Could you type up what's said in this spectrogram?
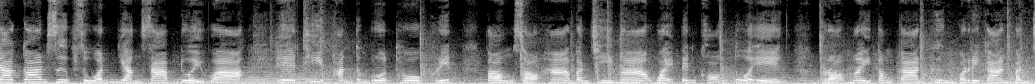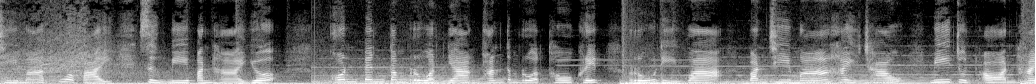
จากการสืบสวนอย่างทราบด้วยว่า เหตุที่พันตำรวจโทคริสต้องเสาะหาบัญชีม้าไว้เป็นของตัวเอง เพราะไม่ต้องการพึ่งบริการบัญชีม้าทั่วไป ซึ่งมีปัญหาเยอะ คนเป็นตำรวจอย่างพันตำรวจโทคริสรู้ดีว่า บัญชีม้าให้เช่า มีจุดอ่อนให้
